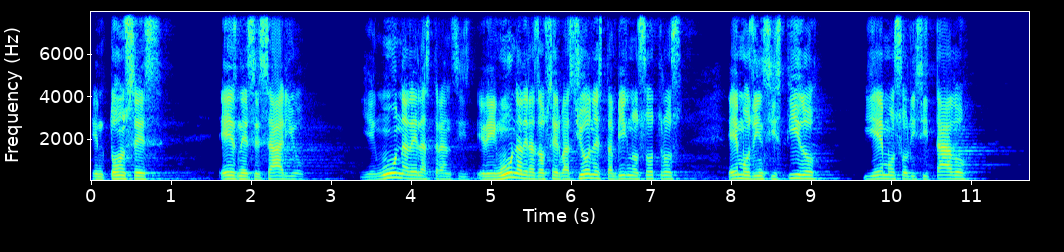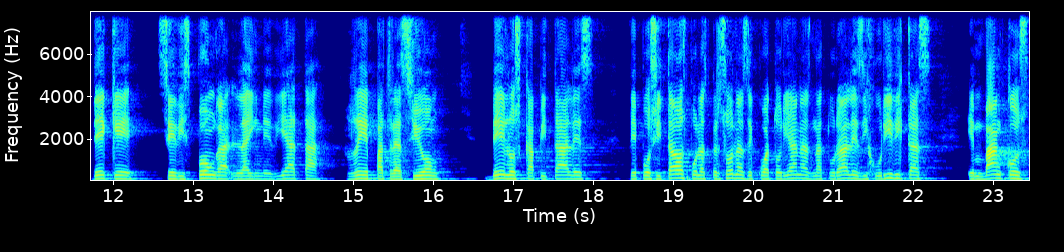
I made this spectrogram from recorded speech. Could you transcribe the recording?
entonces es necesario y en una de las en una de las observaciones también nosotros hemos insistido y hemos solicitado de que se disponga la inmediata repatriación de los capitales depositados por las personas ecuatorianas naturales y jurídicas en bancos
